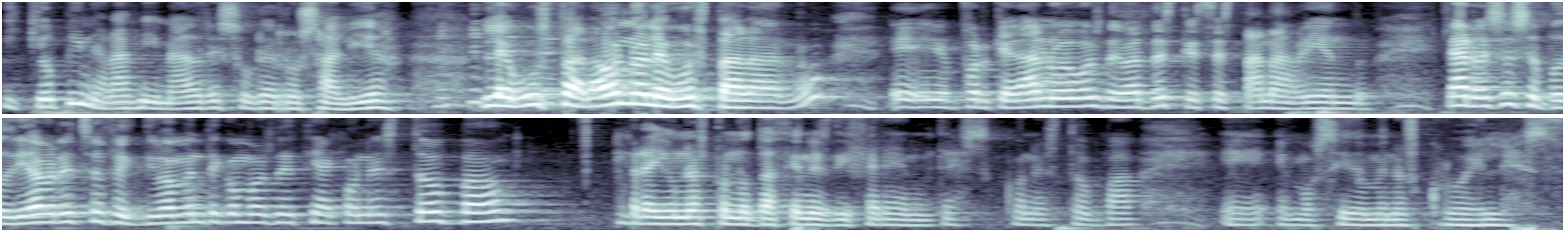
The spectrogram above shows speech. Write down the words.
¿y qué opinará mi madre sobre Rosalía? ¿Le gustará o no le gustará, no? Eh, porque da nuevos debates que se están abriendo. Claro, eso se podría haber hecho efectivamente, como os decía, con Estopa, pero hay unas connotaciones diferentes. Con Estopa eh, hemos sido menos crueles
